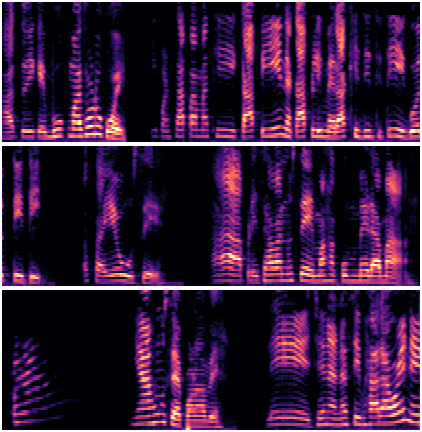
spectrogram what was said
હા, તો એ કે બુકમાં થોડુંક હોય. એ પણ સાપામાંથી કાપી ને કાપલી મેં રાખી દીધી તી ગોતતી તી. અસા એવું છે. હા, આપણે જવાનું છે મહાકુંભ મેળામાં. ત્યાં શું છે પણ હવે? લે, જેના નસીબ હારા હોય ને,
